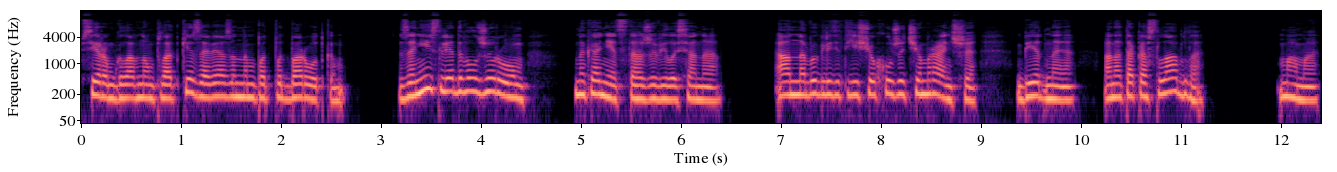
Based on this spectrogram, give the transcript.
в сером головном платке, завязанном под подбородком. За ней следовал Жером. Наконец-то оживилась она. Анна выглядит еще хуже, чем раньше. Бедная, она так ослабла. «Мама,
